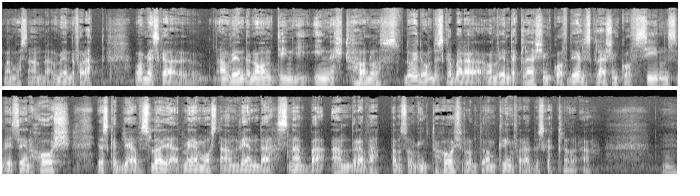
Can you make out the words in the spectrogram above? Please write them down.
Man måste använda för att om jag ska eh, använda någonting i innerstan, då är det om du ska bara använda Klasjnikov, dels Klasjnikov syns, sen hörs, jag ska bli avslöjad. Men jag måste använda snabba andra vapen som inte hörs runt omkring för att du ska klara. Mm.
